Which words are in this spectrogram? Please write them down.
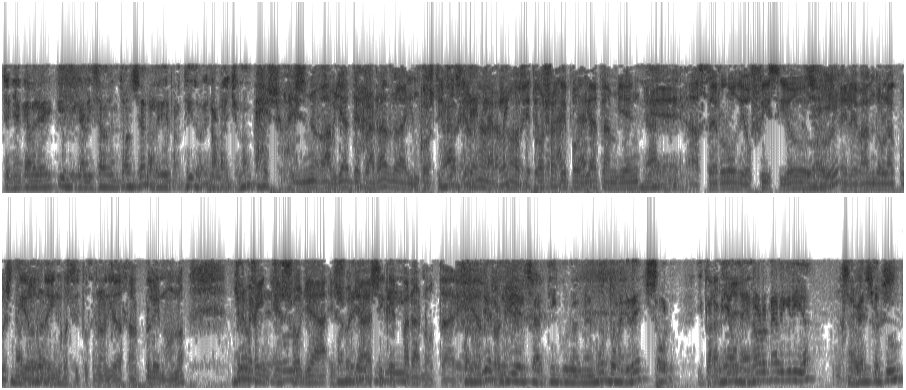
tenía que haber ilegalizado entonces la ley de partido y no lo ha hecho nunca. Eso es. No, había declarado la inconstitucional, cosa que podía también eh, hacerlo de oficio, elevando la cuestión de inconstitucionalidad al pleno, ¿no? Pero en fin, eso ya, eso ya sí que es para nota. Eh, cuando yo escribí ese artículo en el mundo me quedé solo. Y para mí es una enorme alegría saber que tú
